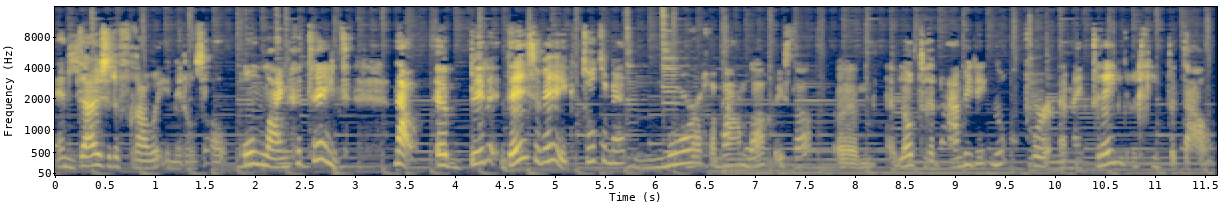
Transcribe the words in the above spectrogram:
en duizenden vrouwen inmiddels al online getraind. Nou, eh, binnen deze week tot en met morgen maandag is dat, ehm, loopt er een aanbieding nog voor uh, mijn training Regie Totaal.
